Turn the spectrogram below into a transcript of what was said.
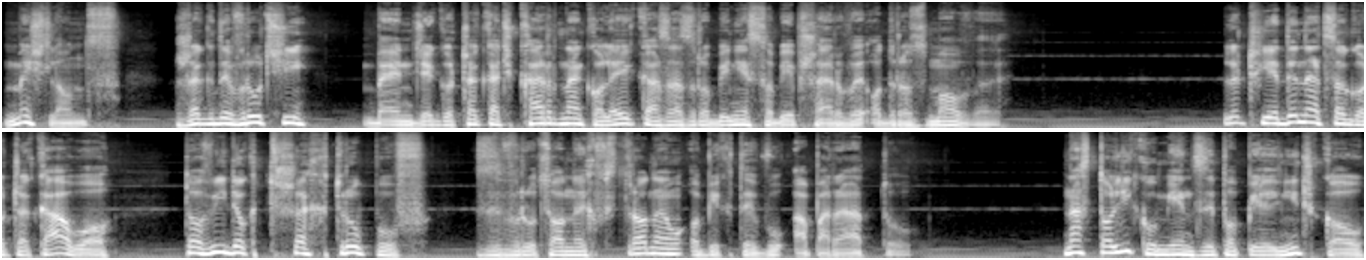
myśląc, że gdy wróci, będzie go czekać karna kolejka za zrobienie sobie przerwy od rozmowy. Lecz jedyne co go czekało, to widok trzech trupów zwróconych w stronę obiektywu aparatu. Na stoliku między popielniczką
